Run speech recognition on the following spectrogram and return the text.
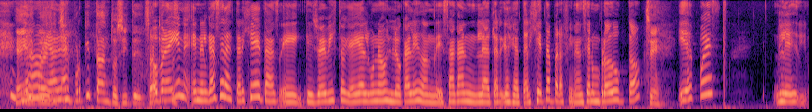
¿eh? y después ¿por qué tanto? Si te, o por ahí en, el caso de las tarjetas, eh, que yo he visto que hay algunos locales donde sacan la, la tarjeta para financiar un producto. Sí. Y después le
